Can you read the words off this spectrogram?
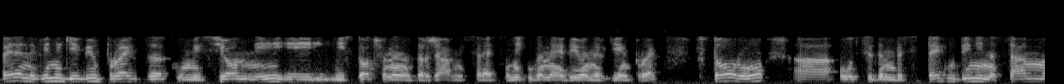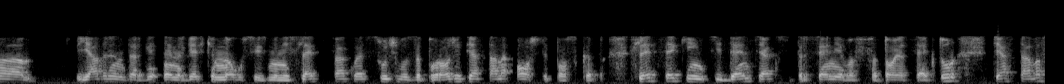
Белене винаги е бил проект за комисионни и източване на държавни средства. Никога не е бил енергиен проект. Второ, от 70-те години насам ядрената енергетика много се измени. След това, което се случва в Запорожие, тя стана още по-скъпа. След всеки инцидент, всяко сътресение в този сектор, тя става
